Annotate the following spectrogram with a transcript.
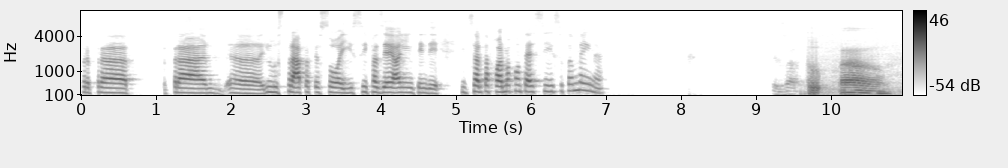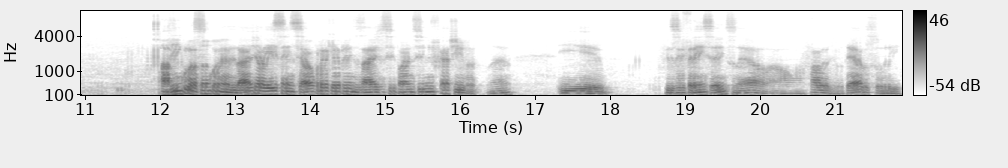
Para para uh, eh, ilustrar para a pessoa isso e fazer ela entender. E de certa forma acontece isso também, né? Exato. A, a vinculação com a realidade é essencial para que a aprendizagem se torne significativa, né? E fiz referência antes, né, a uma fala de Lutero sobre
